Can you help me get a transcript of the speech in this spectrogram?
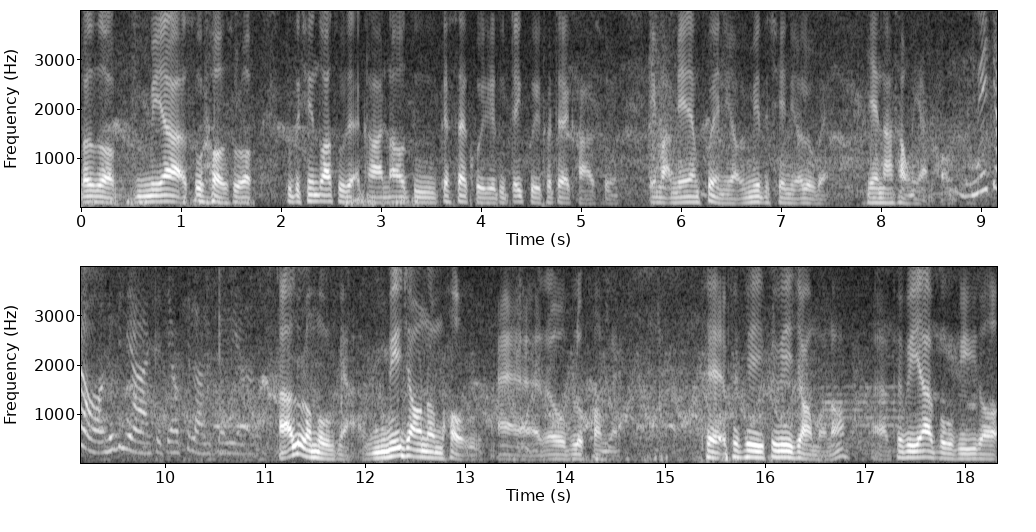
ဘာလို့လဲဆိုတော့မိကအဆိုးတော်ဆိုတော့သူတချင်းသွားဆိုတဲ့အခါနောက်သူကက်ဆက်ခွေတွေသူတိတ်ခွေထွက်တဲ့အခါဆိုရင်အိမ်မှာအမြဲတမ်းဖွင့်နေတော့မိတချင်းတွေအဲ့လိုပဲရင်းနာထောင်နေရမှာဟုတ်မမေကြောင့်အနုပညာတစ်ကြောင်ဖြစ်လာလို့ပြောရတာအဲ့လိုတော့မဟုတ်ဘူးခင်ဗျမေးကြောင်တော့မဟုတ်ဘူးအဲဟိုဘယ်လိုခေါ်မလဲဖေဖေဖေဖေဖေကြောင်ပေါ့နော်အဲဖေဖေကပို့ပြီးတော့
